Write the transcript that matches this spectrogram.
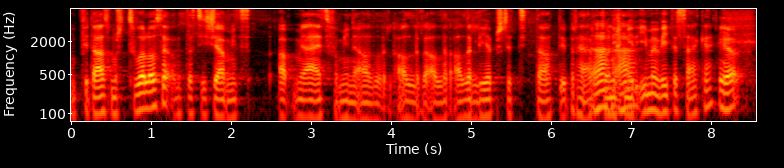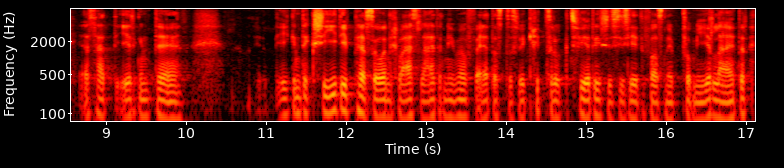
und für das musst du zuhören. Und das ist ja mein, ab- eines von meinen aller, aller, aller, allerliebsten Zitate überhaupt, Ah, die ich mir immer wieder sage. Ja. Es hat irgendeine, irgendeine gescheite Person, ich weiß leider nicht mehr, auf wer das, das wirklich zurückzuführen ist. Es ist jedenfalls nicht von mir leider.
